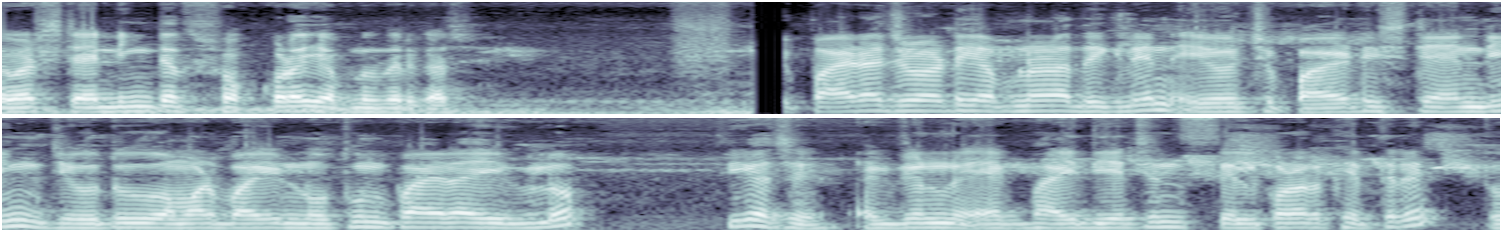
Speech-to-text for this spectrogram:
এবার স্ট্যান্ডিংটা শখ করাই আপনাদের কাছে। পায়রা জোড়াটি আপনারা দেখলেন, এই হচ্ছে পায়রাটি স্ট্যান্ডিং যেহেতু আমার বাড়ির নতুন পায়রা এইগুলো, ঠিক আছে? একজন, এক ভাই দিয়েছেন সেল করার ক্ষেত্রে, তো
